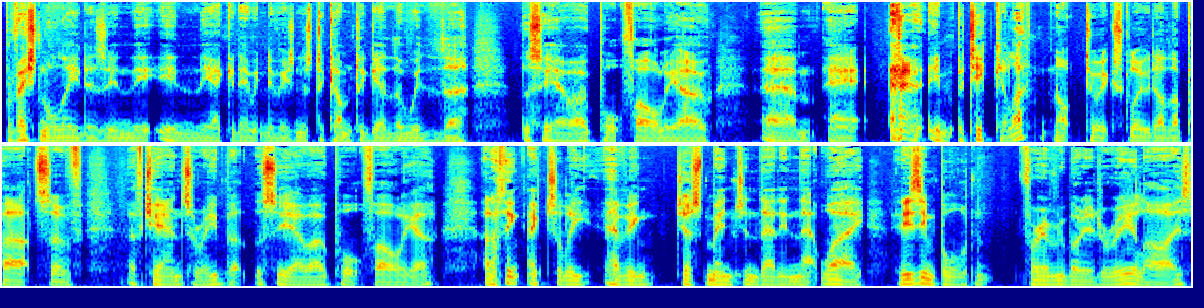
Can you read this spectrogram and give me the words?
professional leaders in the in the academic divisions to come together with the the COO portfolio. Um, in particular, not to exclude other parts of, of Chancery, but the COO portfolio. And I think actually, having just mentioned that in that way, it is important for everybody to realise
